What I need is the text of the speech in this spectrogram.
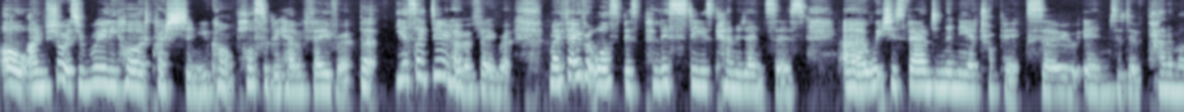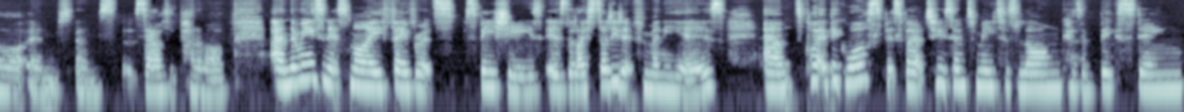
Oh, I'm sure it's a really hard question. You can't possibly have a favourite. But yes, I do have a favourite. My favourite wasp is Polistes canadensis, uh, which is found in the neotropics, so in sort of Panama and, and south of Panama. And the reason it's my favourite species is that I studied it for many years. Um, it's quite a big wasp. It's about two centimetres long, has a big sting,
